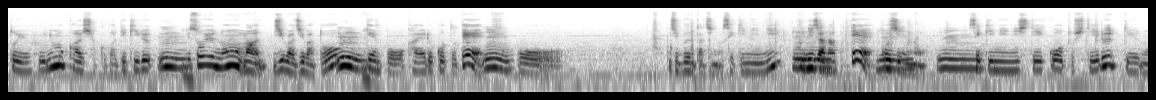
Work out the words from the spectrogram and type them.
というふうにも解釈ができる。うん。でそういうのをまあじわじわとうん。憲法を変えることでうん。こう自分たちの責任にうん。国じゃなくてうん。個人のうん。責任にしていこうとしているっていうの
